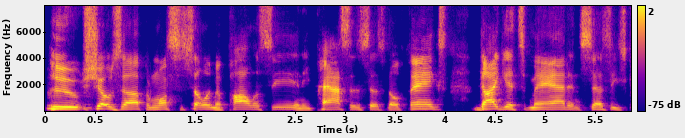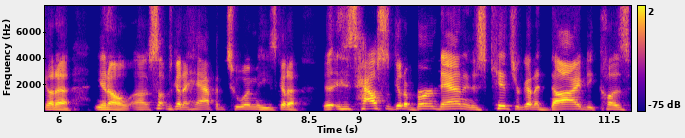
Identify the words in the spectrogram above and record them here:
who shows up and wants to sell him a policy and he passes says no thanks. Guy gets mad and says he's gonna you know uh, something's gonna happen to him. He's gonna uh, his house is gonna burn down and his kids are gonna die because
